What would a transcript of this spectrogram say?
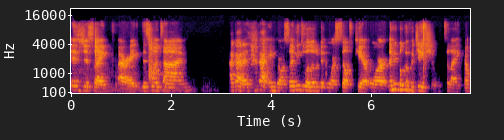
it's just like, all right, this one time I got a I got ingrown. So let me do a little bit more self-care or let me book a vajacial to like oh.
